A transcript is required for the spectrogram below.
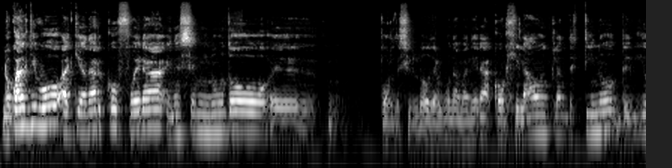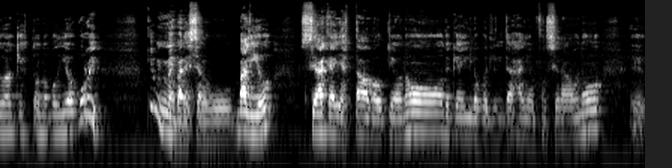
lo cual llevó a que Anarco fuera en ese minuto, por decirlo de alguna manera, congelado en clandestino debido a que esto no podía ocurrir. Que me parece algo válido, sea que haya estado pauteado o no, de que ahí los guerrilitas hayan funcionado o no. eh,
